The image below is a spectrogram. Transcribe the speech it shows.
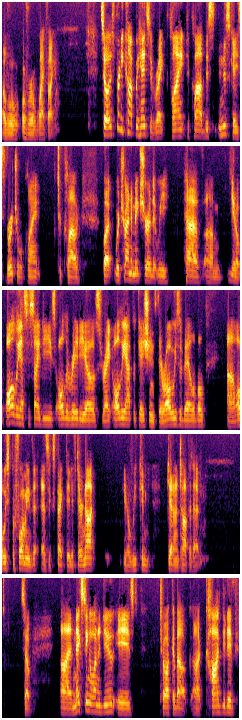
over over wi-fi. So it's pretty comprehensive right? Client to cloud this in this case virtual client to cloud but we're trying to make sure that we have um, you know all the SSIDs, all the radios, right? All the applications. They're always available, uh, always performing as expected. If they're not, you know, we can get on top of that. So, uh, next thing I want to do is talk about uh, cognitive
